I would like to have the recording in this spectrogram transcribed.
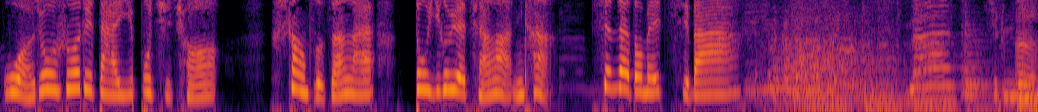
我就说这大衣不起球。”上次咱来都一个月前了，你看现在都没起吧？嗯，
